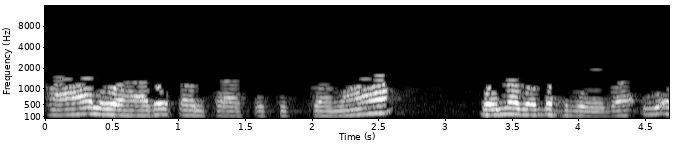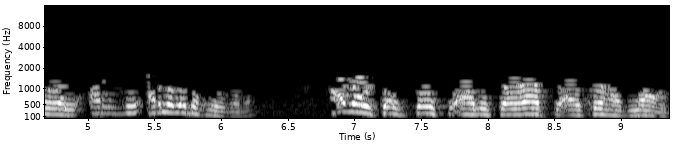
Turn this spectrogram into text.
xaal u ahaaday qowlkaasi fi samaa samada dhexdeeda iyo walardi arlada dhexdeedaba hadal kastoo ahlu samawaadka ay ku hadlaan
